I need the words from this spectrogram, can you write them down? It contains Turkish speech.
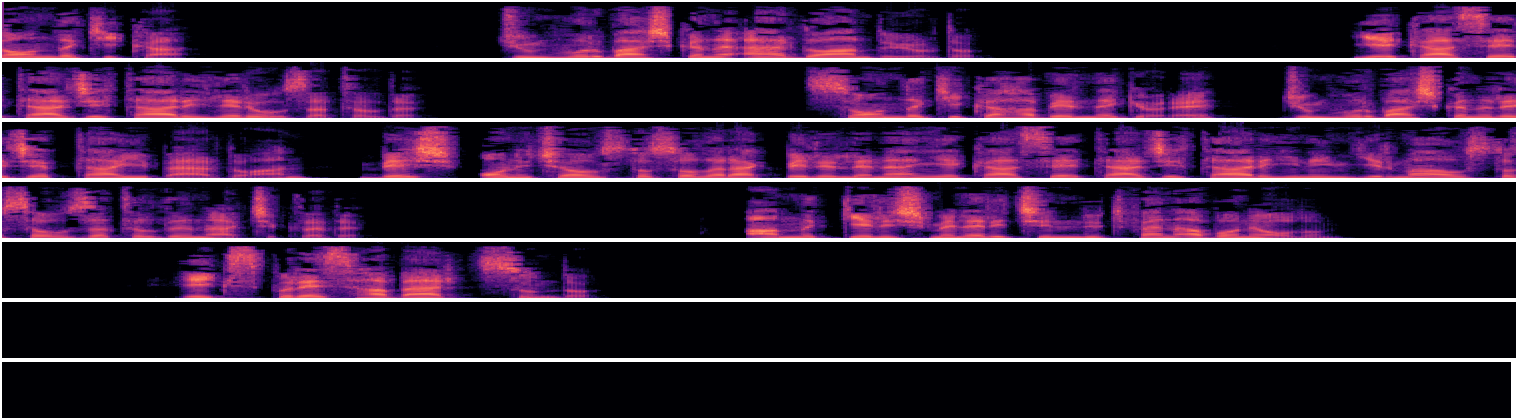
Son dakika. Cumhurbaşkanı Erdoğan duyurdu. YKS tercih tarihleri uzatıldı. Son dakika haberine göre, Cumhurbaşkanı Recep Tayyip Erdoğan, 5-13 Ağustos olarak belirlenen YKS tercih tarihinin 20 Ağustos'a uzatıldığını açıkladı. Anlık gelişmeler için lütfen abone olun. Express Haber sundu.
